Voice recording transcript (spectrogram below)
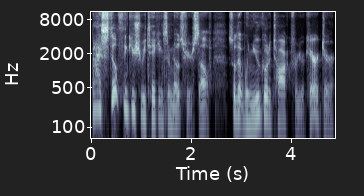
But I still think you should be taking some notes for yourself so that when you go to talk for your character,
